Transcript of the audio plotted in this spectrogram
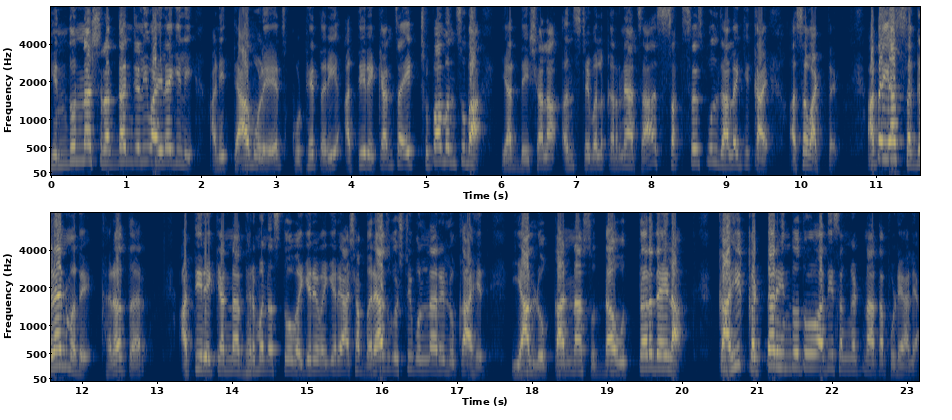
हिंदूंना श्रद्धांजली वाहिल्या गेली आणि त्यामुळेच कुठेतरी अतिरेक्यांचा एक छुपा मनसुबा या देशाला अनस्टेबल करण्याचा सक्सेसफुल झाला की काय असं वाटतंय. आता या सगळ्यांमध्ये खरं तर अतिरेक्यांना धर्म नसतो वगैरे वगैरे अशा बऱ्याच गोष्टी बोलणारे लोक आहेत. या लोकांना सुद्धा उत्तर द्यायला काही कट्टर हिंदुत्ववादी संघटना आता पुढे आल्या.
